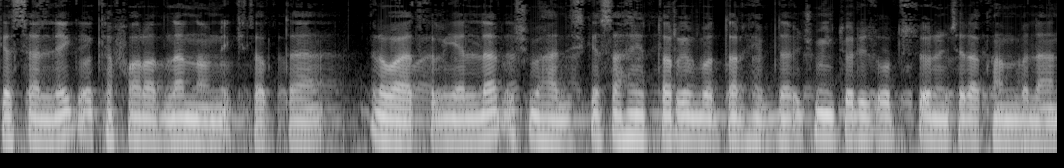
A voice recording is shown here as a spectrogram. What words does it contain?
kasallik va kafforatlar nomli kitobda rivoyat qilganlar ushbu hadisga sahih targ'ib va tarhibda uch ming to'rt yuz o'ttiz to'rtinchi raqam bilan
